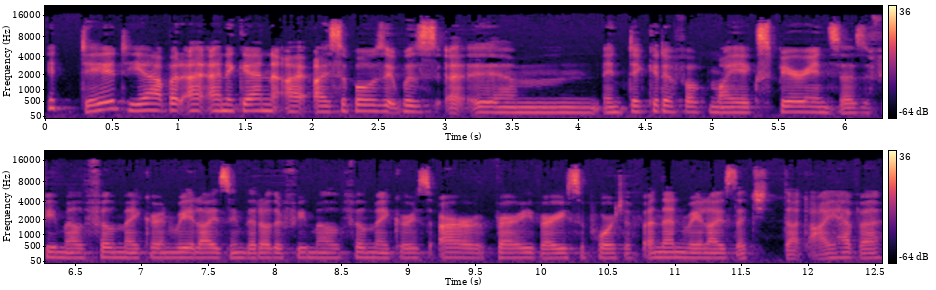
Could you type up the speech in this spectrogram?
It did, yeah. But I, and again, I, I suppose it was uh, um, indicative of my experience as a female filmmaker and realizing that other female filmmakers are very, very supportive, and then realize that that I have a,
